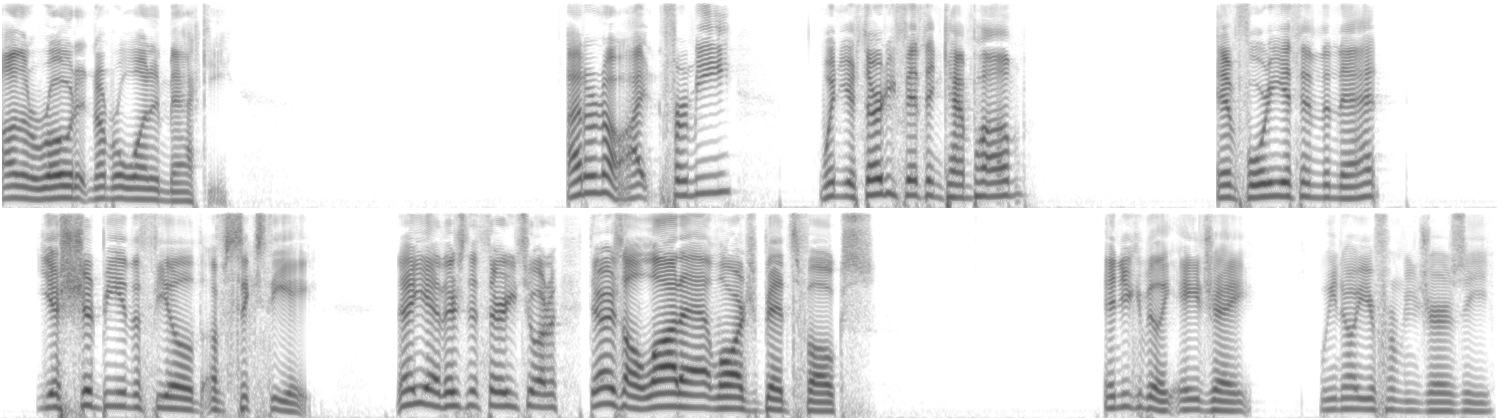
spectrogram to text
on the road at number one in Mackey. I don't know. I for me, when you're 35th in KenPom and 40th in the net, you should be in the field of 68. Now, yeah, there's the 3200. There's a lot of at-large bids, folks. And you could be like, AJ, we know you're from New Jersey.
